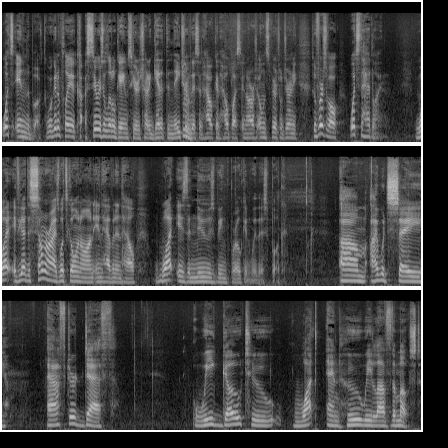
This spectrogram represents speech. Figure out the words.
What's in the book? We're going to play a, a series of little games here to try to get at the nature of this and how it can help us in our own spiritual journey. So, first of all, what's the headline? What if you had to summarize what's going on in heaven and hell? What is the news being broken with this book? Um, I would say after death, we go to what and who we love the most.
